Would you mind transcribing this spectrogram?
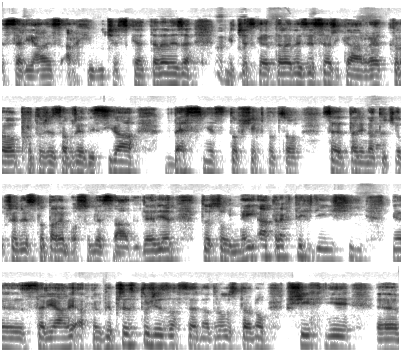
seriály z archivu České televize. České televizi se říká retro, protože samozřejmě vysílá vesměs to všechno, co se tady natočilo před listopadem 89. To jsou nejatraktivnější nejdůležitější e, seriály a filmy, přestože zase na druhou stranu všichni e, e,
